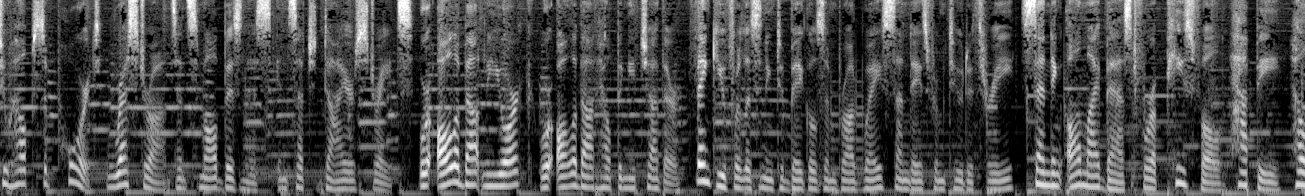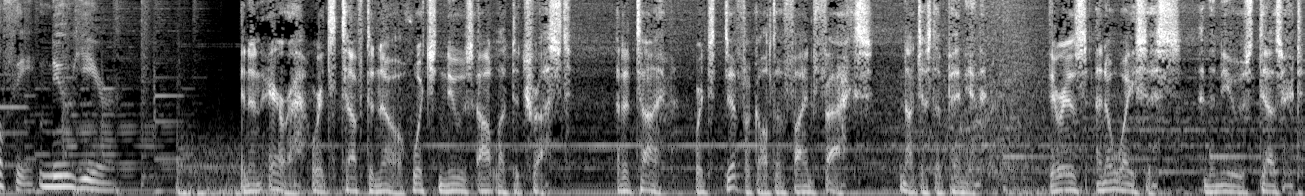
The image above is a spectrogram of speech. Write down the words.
to help support restaurants and small business in such dire straits. We're all about New York, we're all about helping each other. Thank you for listening to Bagels and Broadway, Sundays from 2 to 3, sending all my best for a peaceful, happy, healthy new year. In an era where it's tough to know which news outlet to trust, at a time where it's difficult to find facts, not just opinion, there is an oasis in the news desert.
